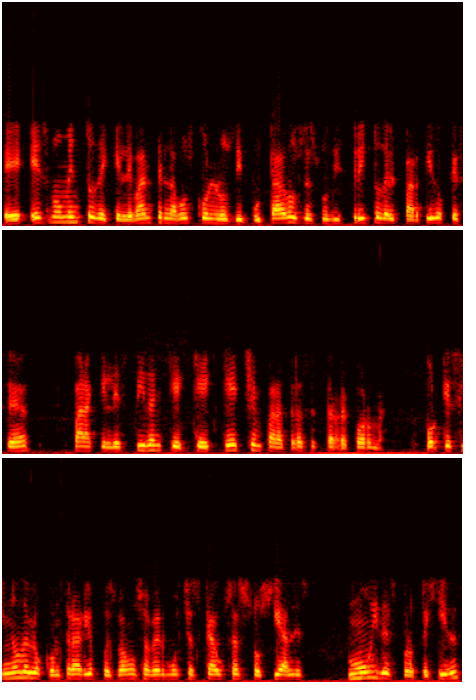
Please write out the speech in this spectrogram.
Eh, es momento de que levanten la voz con los diputados de su distrito, del partido que sea, para que les pidan que, que, echen para atrás esta reforma. Porque si no, de lo contrario, pues vamos a ver muchas causas sociales muy desprotegidas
